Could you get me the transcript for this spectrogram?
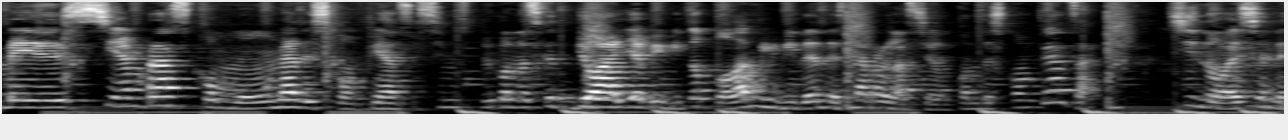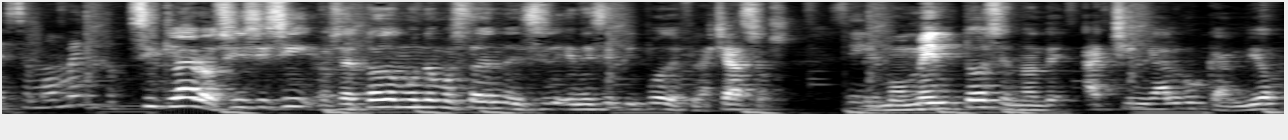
me siembras como una desconfianza. ¿Sí me explico? No es que yo haya vivido toda mi vida en esta relación con desconfianza, sino es en ese momento. Sí, claro, sí, sí, sí. O sea, todo el mundo hemos estado en ese, en ese tipo de flashazos. Sí. De momentos en donde, ah, chinga, algo cambió.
